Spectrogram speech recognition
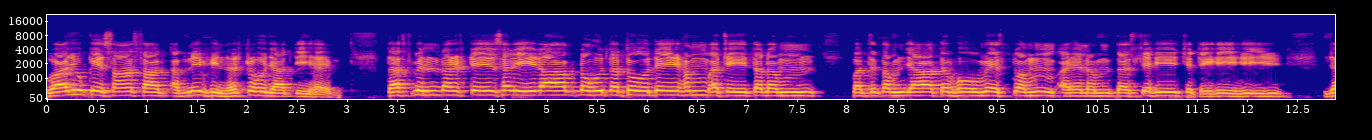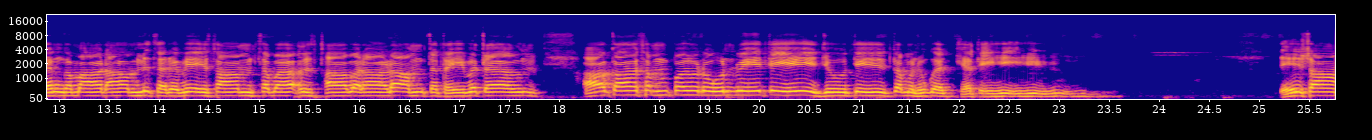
वायु के साथ साथ अग्नि भी नष्ट हो जाती है। तस्मिन शरीराग्नौ तथो देहम अचेतनम। पतितम जात भूमि स्व अयनम तस्य ही क्षति सर्वेशा स्थावराणाम तथा च। आकाशम परोन्वेते ज्योतिषमनुगछति तेषा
